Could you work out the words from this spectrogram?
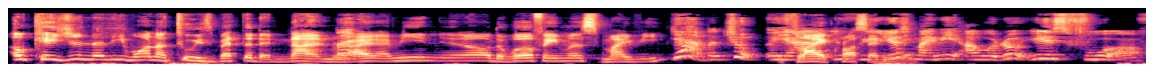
Occasionally, one or two is better than none, But- right? I mean, you know, the world famous Myvi. Yeah, but true. Yeah, Fly across if you use. Myvi, our road is full of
